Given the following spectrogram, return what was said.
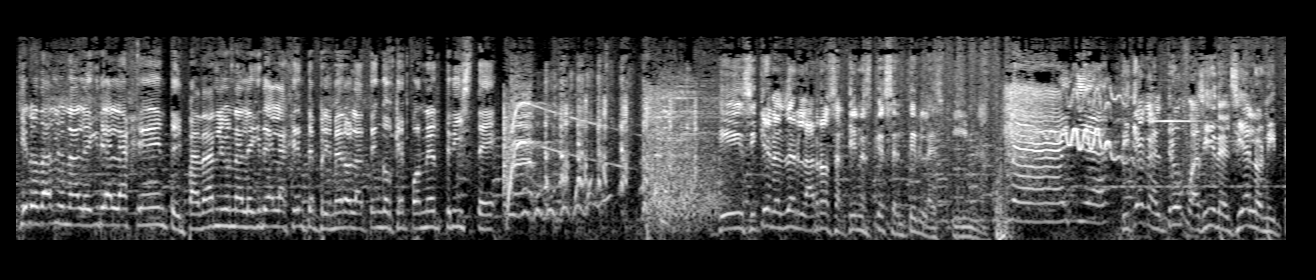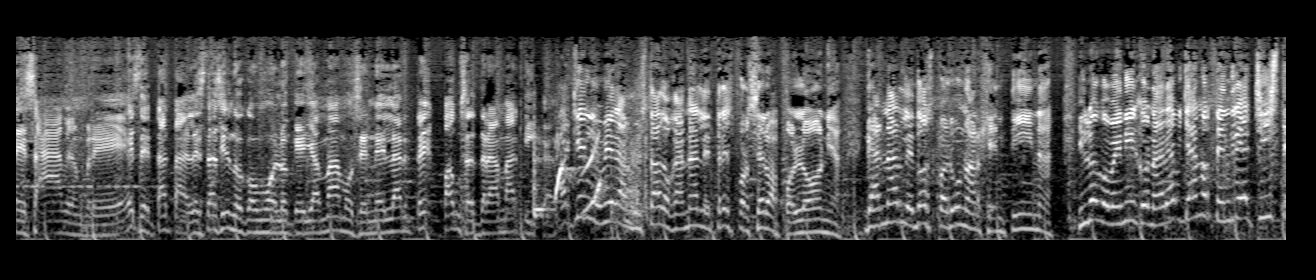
quiero darle una alegría a la gente y para darle una alegría a la gente primero la tengo que poner triste. Y si quieres ver la rosa, tienes que sentir la espina. Si llega el triunfo así del cielo, ni te sabe, hombre. Ese Tata le está haciendo como lo que llamamos en el arte pausas dramáticas. ¿A quién le hubiera gustado ganarle 3 por 0 a Polonia? Ganarle 2 por 1 a Argentina. Y luego venir con Arabia. Ya no tendría chiste,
